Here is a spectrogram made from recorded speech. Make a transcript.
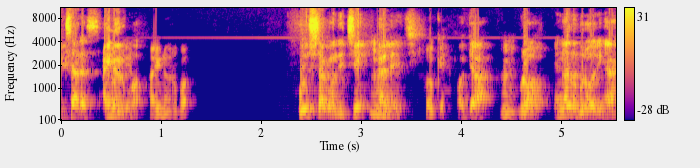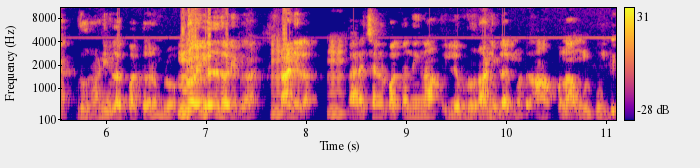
எக்ஸ்ஆர்எஸ் ஐநூறு ரூபாய் ஐநூறுபா புது ஸ்டாக் வந்துச்சு காலேஜ் ஓகே ஓகே. ப்ரோ எங்க இருந்து ப்ரோ வரீங்க? ப்ரோ ராணி விலாக் பார்த்து வரேன் ப்ரோ ப்ரோ எங்க இருந்து வரீங்க? ராணி விலாக் வேற சேனல் பார்த்து வந்தீங்கன்னா இல்ல ப்ரோ ராணி விலாக் மட்டும் தான் அப்பலாம் உங்களுக்கு உண்டு.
